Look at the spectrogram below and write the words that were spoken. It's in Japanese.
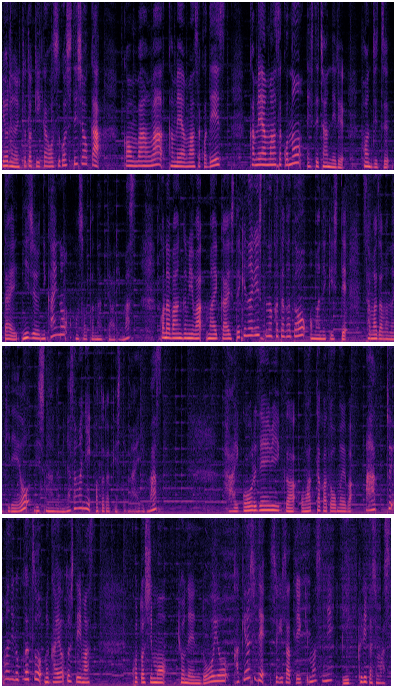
夜のひとときいかがお過ごしでしょうか？こんばんは亀山麻子です。亀山麻子のエステチャンネル本日第22回の放送となっております。この番組は毎回素敵なゲストの方々をお招きしてさまざまな綺麗をリスナーの皆様にお届けしてまいります。はいゴールデンウィークが終わったかと思えばあっという間に6月を迎えようとしています。今年も去年同様駆け足で過ぎ去っていきますね。びっくりいたします。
